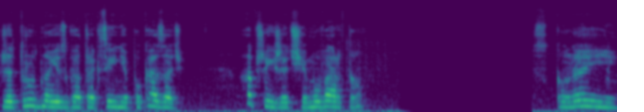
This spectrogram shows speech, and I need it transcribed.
że trudno jest go atrakcyjnie pokazać, a przyjrzeć się mu warto. Z kolei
